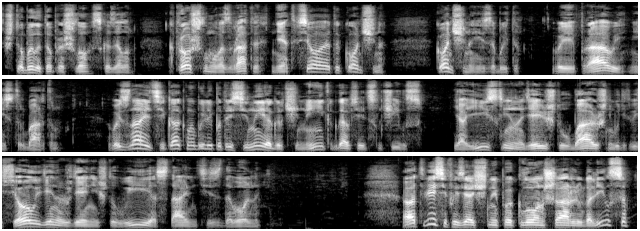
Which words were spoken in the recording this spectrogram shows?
«Что было, то прошло», — сказал он. «К прошлому возврата нет, все это кончено, кончено и забыто. Вы правы, мистер Бартон. Вы знаете, как мы были потрясены и огорчены, когда все это случилось. Я искренне надеюсь, что у барышни будет веселый день рождения, и что вы останетесь довольны». Отвесив изящный поклон, Шарль удалился —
